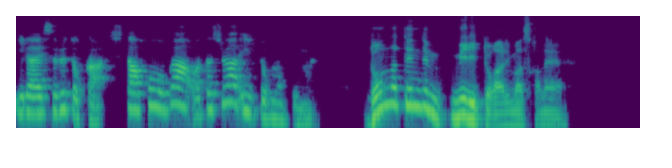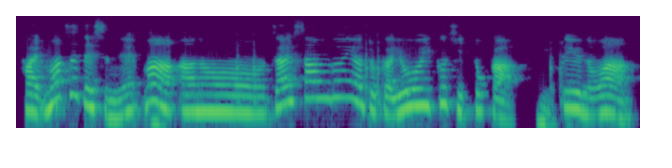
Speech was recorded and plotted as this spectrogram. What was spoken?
依頼するとかした方が私はいいと思っています。どんな点でメリットがありますかね？はい。まずですね、まあ、あのー、財産分与とか養育費とかっていうのは、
